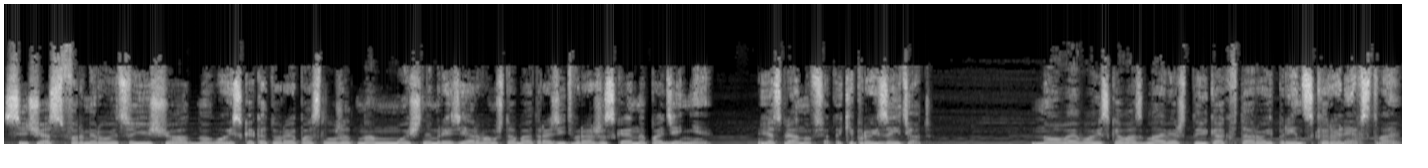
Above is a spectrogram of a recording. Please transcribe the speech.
Сейчас сформируется еще одно войско, которое послужит нам мощным резервом, чтобы отразить вражеское нападение, если оно все-таки произойдет. Новое войско возглавишь ты, как второй принц королевства.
